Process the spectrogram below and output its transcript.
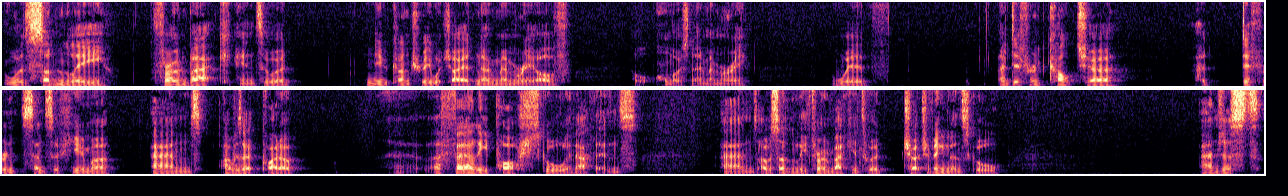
was suddenly thrown back into a new country which I had no memory of, or almost no memory, with a different culture, different sense of humour, and I was at quite a a fairly posh school in Athens, and I was suddenly thrown back into a Church of England school, and just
